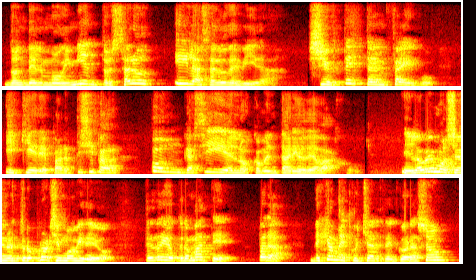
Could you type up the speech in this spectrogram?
donde el movimiento es salud y la salud es vida. Si usted está en Facebook y quiere participar, ponga así en los comentarios de abajo. Y lo vemos en nuestro próximo video. ¿Te doy otro mate? Para, déjame escucharte el corazón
